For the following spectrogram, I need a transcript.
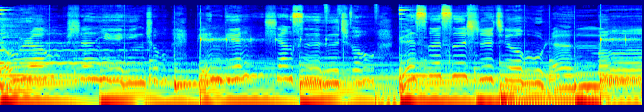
柔柔身影中，点点相思愁，月色似是旧人梦。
